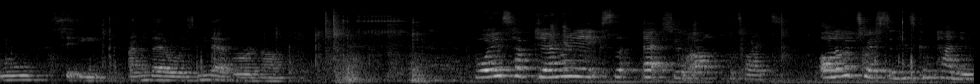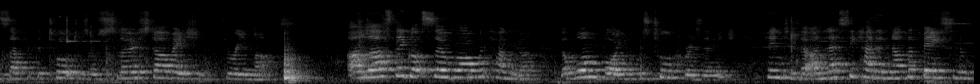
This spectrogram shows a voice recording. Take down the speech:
gruel to eat, and there was never enough. Boys have generally ex- excellent appetites. Oliver Twist and his companions suffered the tortures of slow starvation for three months. At last they got so wild with hunger that one boy who was tall for his age hinted that unless he had another basin of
